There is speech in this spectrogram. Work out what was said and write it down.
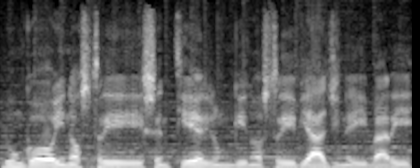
lungo i nostri sentieri, lungo i nostri viaggi, nei vari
